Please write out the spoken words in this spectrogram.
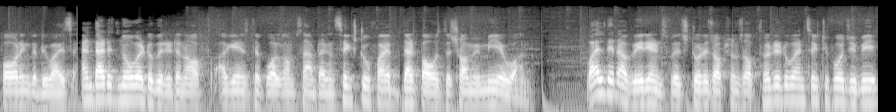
powering the device and that is nowhere to be written off against the Qualcomm Snapdragon 625 that powers the Xiaomi Mi A1. While there are variants with storage options of 32 and 64 GB,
